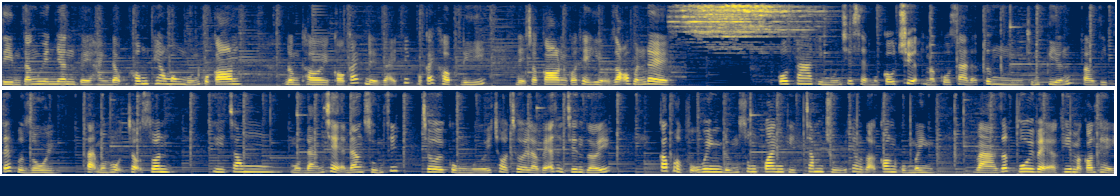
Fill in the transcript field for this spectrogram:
tìm ra nguyên nhân về hành động không theo mong muốn của con. Đồng thời có cách để giải thích một cách hợp lý để cho con có thể hiểu rõ vấn đề cô sa thì muốn chia sẻ một câu chuyện mà cô sa đã từng chứng kiến vào dịp tết vừa rồi. Tại một hội chợ xuân, thì trong một đám trẻ đang xúm xít chơi cùng với trò chơi là vẽ ở trên giấy. Các bậc phụ huynh đứng xung quanh thì chăm chú theo dõi con của mình và rất vui vẻ khi mà con thể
